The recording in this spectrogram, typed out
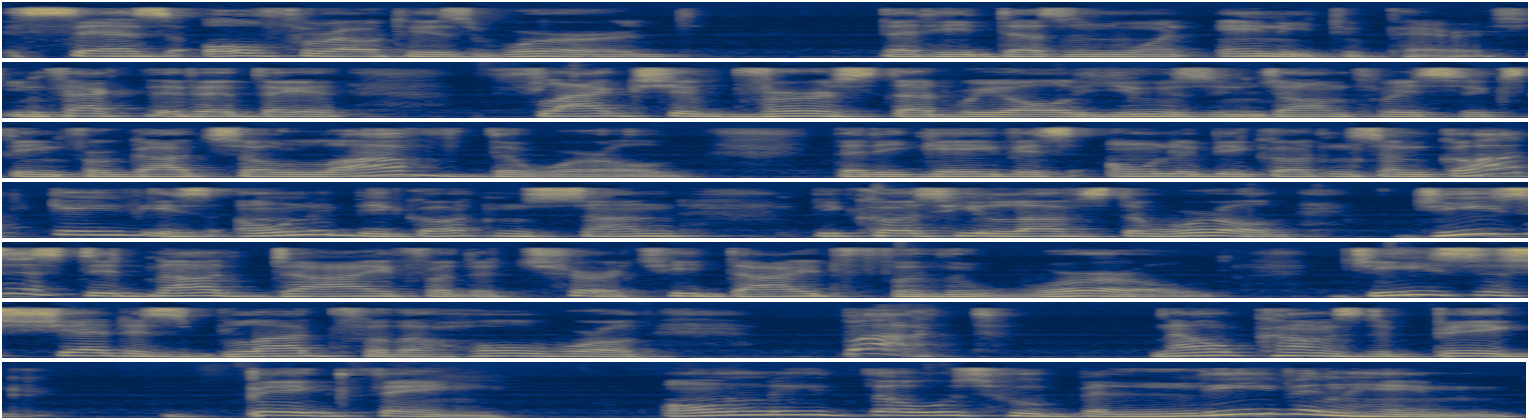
says all throughout his word that he doesn't want any to perish. In fact, the, the flagship verse that we all use in John 3:16 for God so loved the world that he gave his only begotten son. God gave his only begotten son because he loves the world. Jesus did not die for the church. He died for the world. Jesus shed his blood for the whole world. But now comes the big big thing. Only those who believe in him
